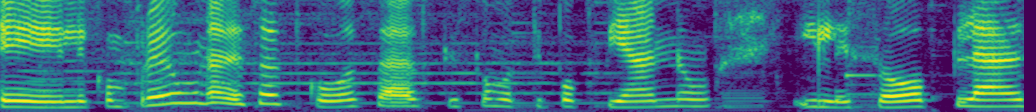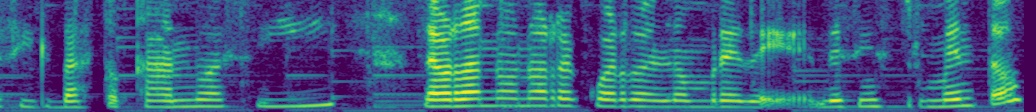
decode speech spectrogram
eh, le compré una de esas cosas que es como tipo piano y le soplas y vas tocando así. La verdad no, no recuerdo el nombre de, de ese instrumento,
